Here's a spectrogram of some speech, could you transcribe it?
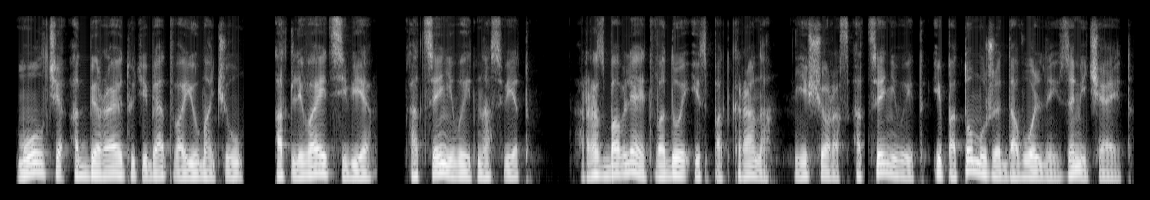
молча отбирает у тебя твою мочу, отливает себе, оценивает на свет, разбавляет водой из-под крана, еще раз оценивает и потом уже довольный замечает.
